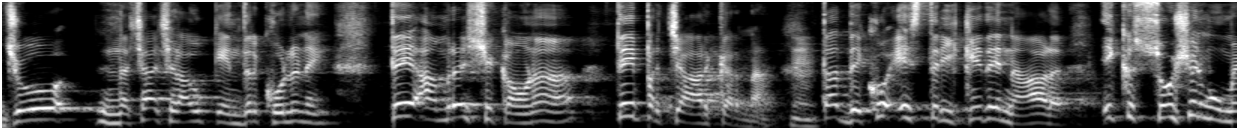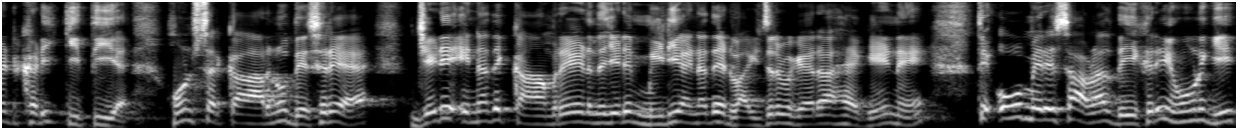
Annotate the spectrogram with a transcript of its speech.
ਜੋ ਨਸ਼ਾ ਛਡਾਊ ਕੇਂਦਰ ਖੋਲਣੇ ਤੇ ਅੰਮ੍ਰਿਤ ਛਕਾਉਣਾ ਤੇ ਪ੍ਰਚਾਰ ਕਰਨਾ। ਤਾਂ ਦੇਖੋ ਇਸ ਤਰੀਕੇ ਦੇ ਨਾਲ ਇੱਕ ਸੋਸ਼ਲ ਮੂਵਮੈਂਟ ਖੜੀ ਕੀਤੀ ਹੈ ਹੁਣ ਸਰਕਾਰ ਨੂੰ ਦਿਸ ਰਿਹਾ ਹੈ ਜਿਹੜੇ ਇਹਨਾਂ ਦੇ ਕਾਮਰੇਡ ਨੇ ਜਿਹੜੇ ਮੀਡੀਆ ਇਹਨਾਂ ਦੇ ਐਡਵਾਈਜ਼ਰ ਵਗੈਰਾ ਹੈਗੇ ਨੇ ਤੇ ਉਹ ਮੇਰੇ ਹਿਸਾਬ ਨਾਲ ਦੇਖ ਰਹੇ ਹੋਣਗੇ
